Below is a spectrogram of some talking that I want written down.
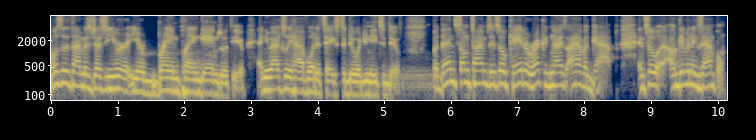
Most of the time it's just your your brain playing games with you and you actually have what it takes to do what you need to do. But then sometimes it's okay to recognize i have a gap. And so i'll give an example.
